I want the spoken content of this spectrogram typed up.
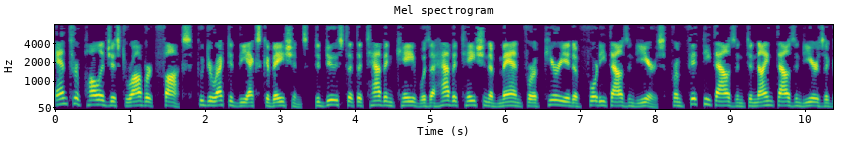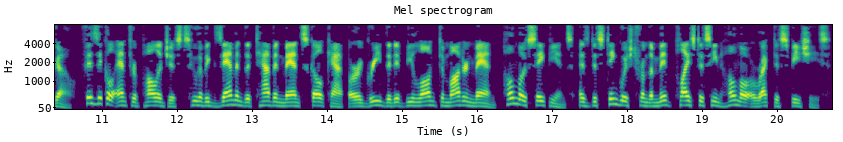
Anthropologist Robert Fox, who directed the excavations, deduced that the Tabon Cave was a habitation of man for a period of 40,000 years, from 50,000 to 9,000 years ago. Physical anthropologists who have examined the Tabon man skullcap are agreed that it belonged to modern man, Homo sapiens, as distinguished from the mid-Pleistocene Homo erectus species.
